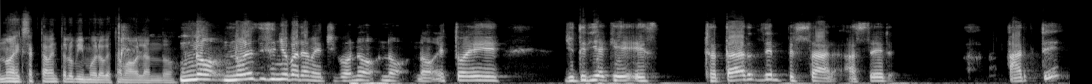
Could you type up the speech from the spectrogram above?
no es exactamente lo mismo de lo que estamos hablando? No, no es diseño paramétrico, no, no, no. Esto es, yo diría que es tratar de empezar a hacer arte,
